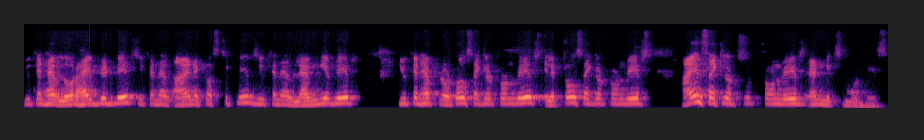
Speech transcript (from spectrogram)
you can have lower hybrid waves, you can have ion acoustic waves, you can have Langmuir waves, you can have proton cyclotron waves, electron cyclotron waves, ion cyclotron waves, and mixed mode waves.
